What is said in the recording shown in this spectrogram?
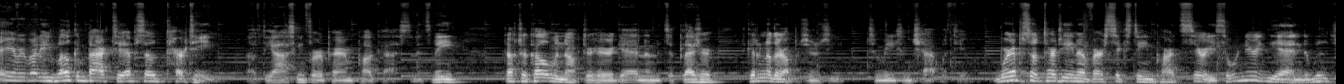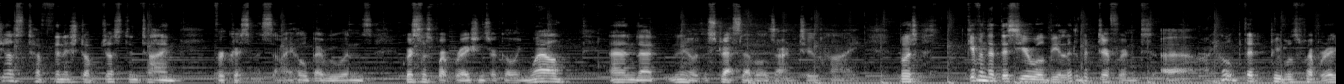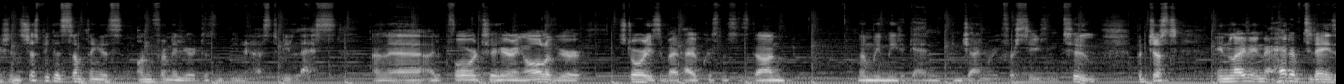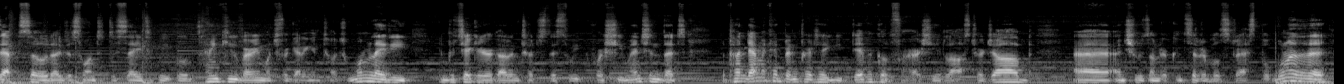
Hey, everybody, welcome back to episode 13 of the Asking for a Parent podcast. And it's me, Dr. Colman Noctor, here again, and it's a pleasure to get another opportunity to meet and chat with you. We're episode 13 of our 16 part series, so we're nearing the end, and we'll just have finished up just in time for Christmas. And I hope everyone's Christmas preparations are going well and that, you know, the stress levels aren't too high. But Given that this year will be a little bit different, uh, I hope that people's preparations, just because something is unfamiliar, doesn't mean it has to be less. And uh, I look forward to hearing all of your stories about how Christmas has gone when we meet again in January for season two. But just in light, in ahead of today's episode, I just wanted to say to people, thank you very much for getting in touch. One lady in particular got in touch this week where she mentioned that the pandemic had been pretty difficult for her. She had lost her job uh, and she was under considerable stress. But one of the,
